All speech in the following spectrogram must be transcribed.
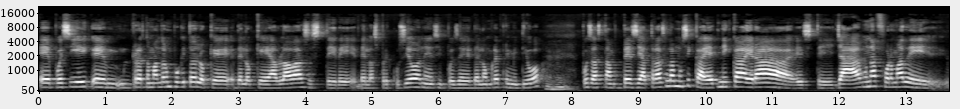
Eh, pues sí, em, retomando un poquito de lo que, de lo que hablabas este, de, de las percusiones y pues de, del hombre primitivo, pues hasta desde atrás la música étnica era este, ya una forma de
